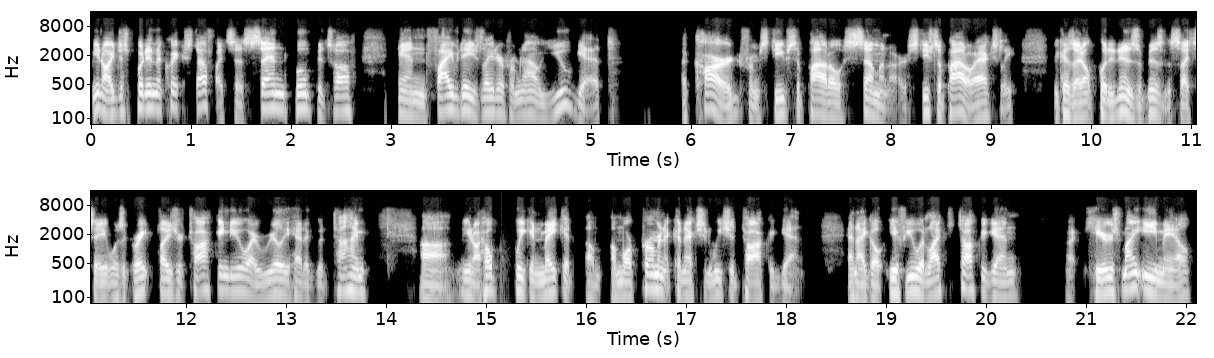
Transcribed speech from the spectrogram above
you know, I just put in the quick stuff. I says send, boom, it's off. And five days later from now, you get a card from Steve Sapato seminar. Steve Sapato, actually, because I don't put it in as a business. I say it was a great pleasure talking to you. I really had a good time. Uh, you know, I hope we can make it a, a, more permanent connection. We should talk again. And I go, if you would like to talk again, uh, here's my email,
